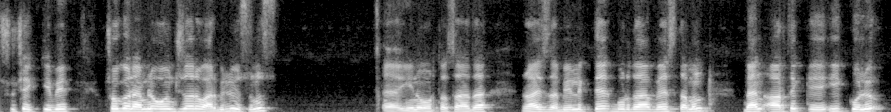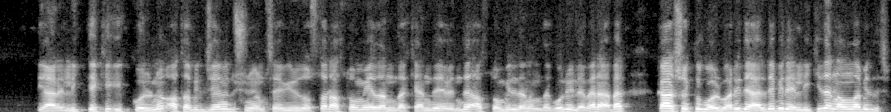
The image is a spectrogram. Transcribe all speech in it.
Suçek gibi çok önemli oyuncuları var biliyorsunuz. Ee, yine orta sahada Rice'la birlikte burada West Ham'ın ben artık e, ilk golü yani ligdeki ilk golünü atabileceğini düşünüyorum sevgili dostlar. Aston Villa'nın da kendi evinde Aston Villa'nın da golüyle beraber karşılıklı gol var. İdealde 1.52'den alınabilir.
